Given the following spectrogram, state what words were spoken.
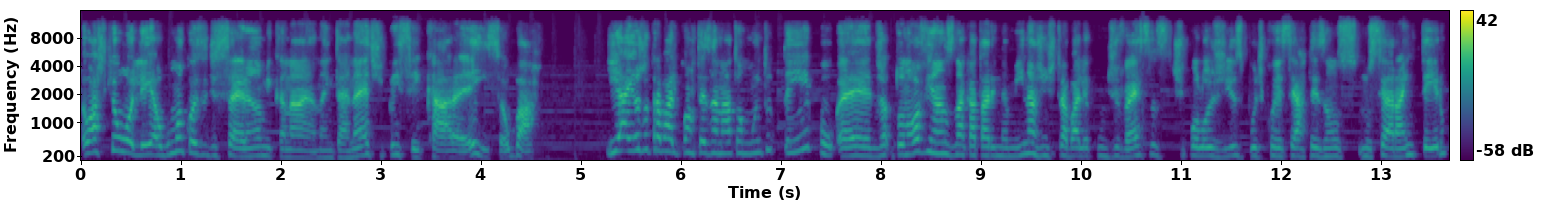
eu acho que eu olhei alguma coisa de cerâmica na, na internet e pensei, cara, é isso, é o barro. E aí eu já trabalho com artesanato há muito tempo, é, já tô nove anos na Catarina Mina, a gente trabalha com diversas tipologias, pude conhecer artesãos no Ceará inteiro.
